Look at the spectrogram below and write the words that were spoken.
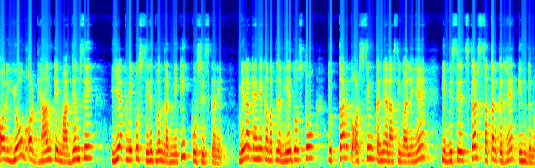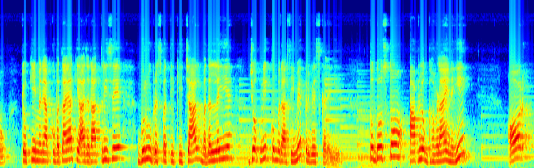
और योग और ध्यान के माध्यम से ये अपने को सेहतमंद रखने की कोशिश करें। मेरा कहने का मतलब ये, दोस्तों, जो कर्क और सिंह कन्या राशि वाले हैं, ये विशेषकर सतर्क रहे इन दिनों। क्योंकि मैंने आपको बताया कि आज रात्रि से गुरु बृहस्पति की चाल बदल रही है। जो अपनी कुंभ राशि में प्रवेश करेगी। तो दोस्तों, आप लोग घबराएँ नहीं। और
